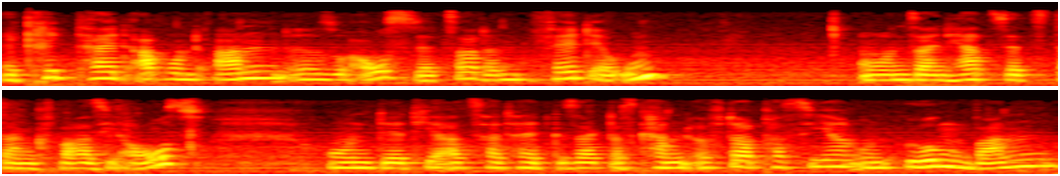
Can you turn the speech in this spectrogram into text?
er kriegt halt ab und an äh, so Aussetzer, dann fällt er um und sein Herz setzt dann quasi aus. Und der Tierarzt hat halt gesagt, das kann öfter passieren und irgendwann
